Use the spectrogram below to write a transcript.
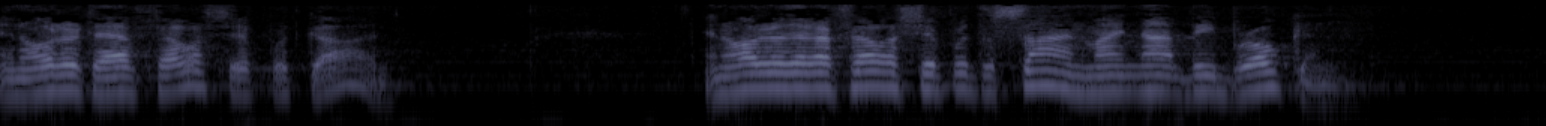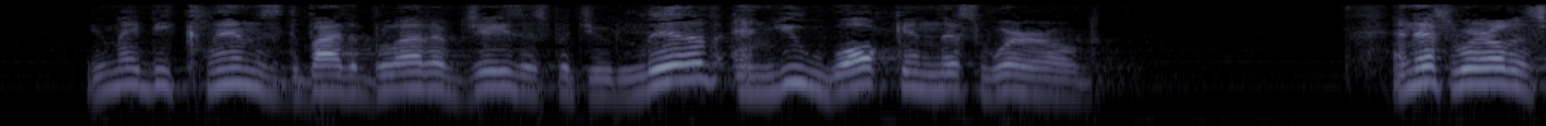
In order to have fellowship with God. In order that our fellowship with the Son might not be broken. You may be cleansed by the blood of Jesus, but you live and you walk in this world. And this world is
